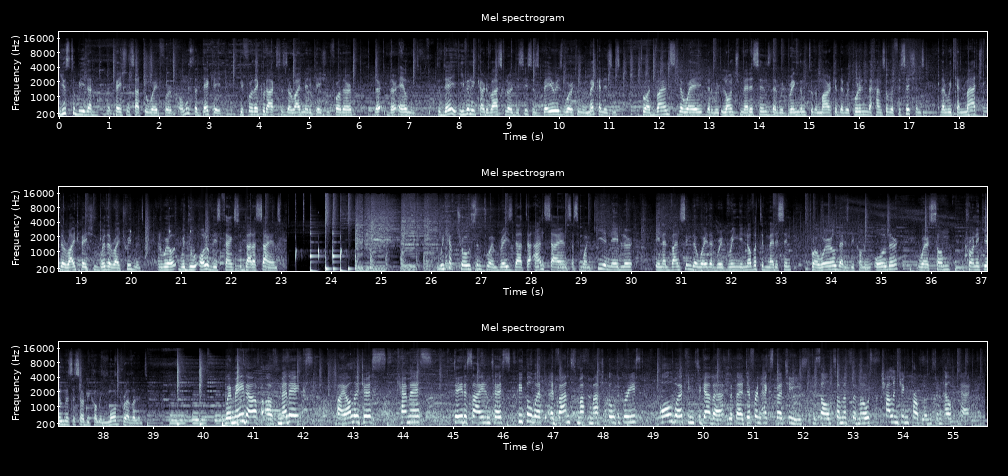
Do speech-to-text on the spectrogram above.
It used to be that the patients had to wait for almost a decade before they could access the right medication for their, their, their ailment. Today, even in cardiovascular diseases, Bayer is working on mechanisms to advance the way that we launch medicines, that we bring them to the market, that we put it in the hands of the physicians, that we can match the right patient with the right treatment. And we, we do all of this thanks to data science. We have chosen to embrace data and science as one key enabler in advancing the way that we bring innovative medicine to a world that is becoming older, where some chronic illnesses are becoming more prevalent. We're made up of medics, biologists, chemists, data scientists, people with advanced mathematical degrees, all working together with their different expertise to solve some of the most challenging problems in healthcare.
